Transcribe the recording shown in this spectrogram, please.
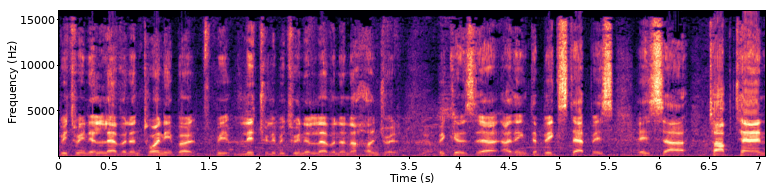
between 11 and 20, but be, literally between 11 and 100. Because uh, I think the big step is is uh, top 10.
